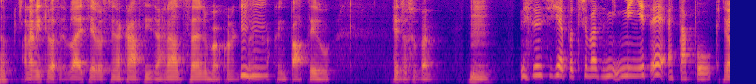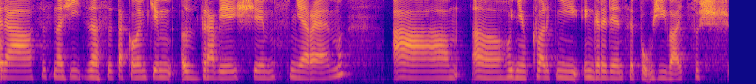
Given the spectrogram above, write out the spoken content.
Jo. A navíc v létě prostě na krásný zahrádce nebo konečně mm-hmm. na takovým pátiu. Je to super. Hmm. Myslím si, že je potřeba zmínit i etapu, která jo. se snaží zase takovým tím zdravějším směrem a, a hodně kvalitní ingredience používají, což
